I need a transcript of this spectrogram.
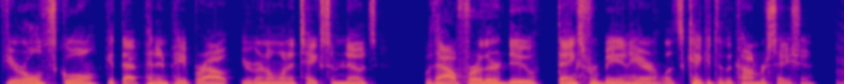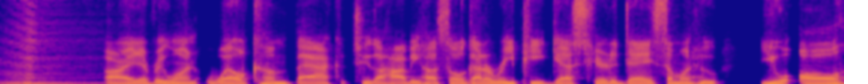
if you're old school, get that pen and paper out. You're going to want to take some notes. Without further ado, Thanks for being here. Let's kick it to the conversation. All right, everyone. Welcome back to the Hobby Hustle. Got a repeat guest here today, someone who you all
